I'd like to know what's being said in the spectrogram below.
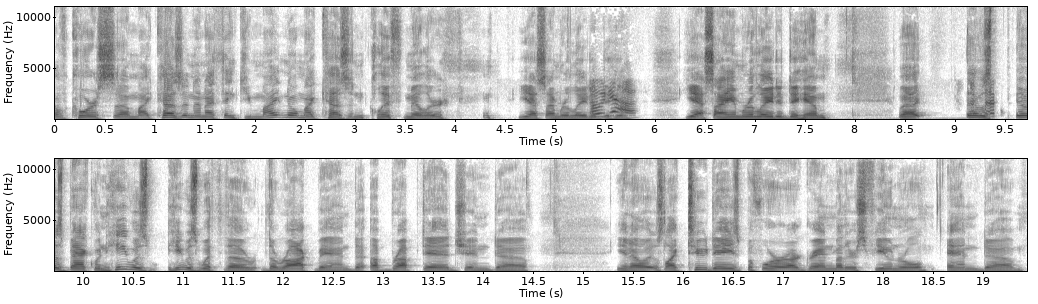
of course uh, my cousin, and I think you might know my cousin Cliff Miller. yes, I'm related Oh, to yeah. him. Yes, I am related to him. But it was it was back when he was he was with the the rock band Abrupt Edge, and uh, you know it was like two days before our grandmother's funeral, and um,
